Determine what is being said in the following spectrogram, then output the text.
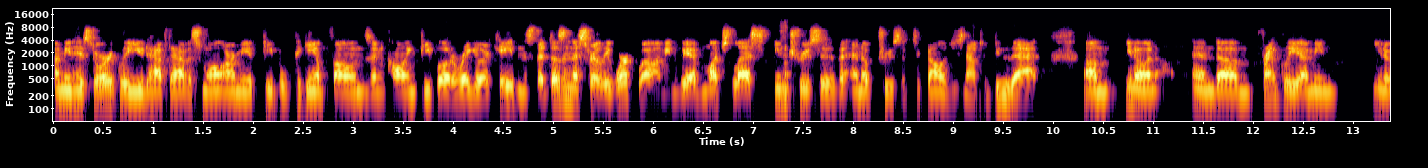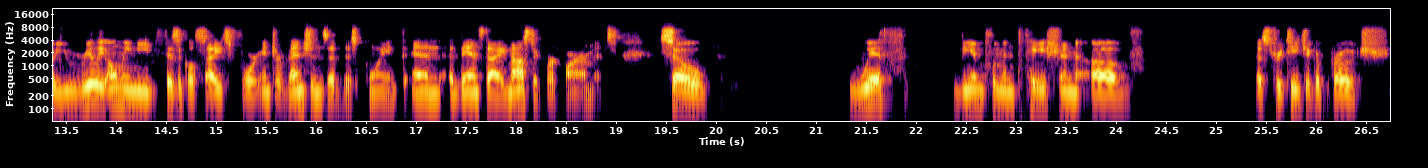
i mean historically you'd have to have a small army of people picking up phones and calling people at a regular cadence that doesn't necessarily work well. I mean we have much less intrusive and obtrusive technologies now to do that. Um, you know and and um, frankly i mean you know you really only need physical sites for interventions at this point and advanced diagnostic requirements. So with the implementation of a strategic approach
